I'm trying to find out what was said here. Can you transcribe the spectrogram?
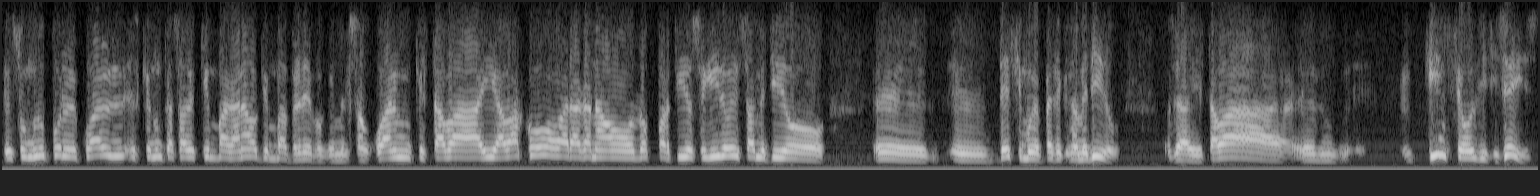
es un grupo en el cual es que nunca sabes quién va a ganar o quién va a perder, porque el San Juan que estaba ahí abajo ahora ha ganado dos partidos seguidos y se ha metido eh, el décimo me parece que se ha metido. O sea, estaba el, el 15 o el 16.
